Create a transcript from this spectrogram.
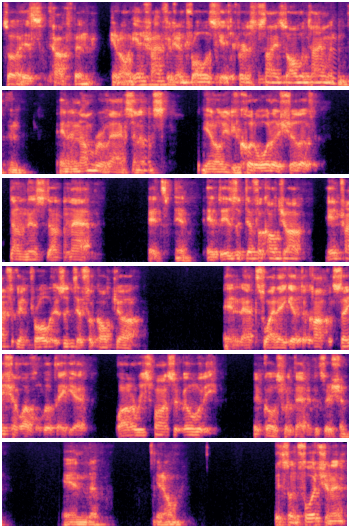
So it's tough. And, you know, air traffic controllers get criticized all the time in, in, in a number of accidents. You know, you could have, would have, should have done this, done that. It's it, it is a difficult job. Air traffic control is a difficult job. And that's why they get the compensation level that they get. A lot of responsibility that goes with that position. And, uh, you know, it's unfortunate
